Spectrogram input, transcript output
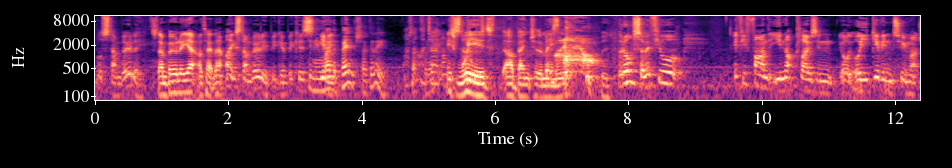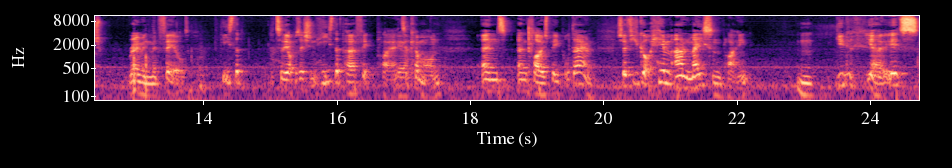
Well, Stambouli. Stambouli, yeah, I'll take that. I think Stambouli would be good because Didn't you even know, make the bench, though, did he? I don't, I don't It's understand. weird, our bench at the But moment. But also, if you're if you find that you're not closing or, or you're giving too much room in midfield, he's the to the opposition. He's the perfect player to come on and and close people down. So if you've got him and Mason playing, Mm. you you know it's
